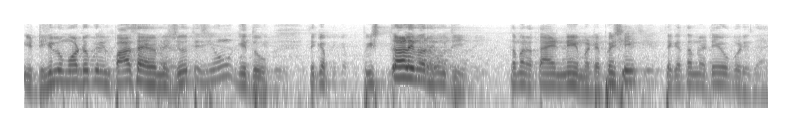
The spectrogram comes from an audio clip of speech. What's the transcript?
એ ઢીલું મોઢું કરીને પાસ આવ્યો. મેં જ્યોતિષી શું કીધું? તો કે, પિસ્તાળીસ વર્ષ સુધી તમારા તાણ નહીં મટે. પછી તો કે, તમને ટેવ પડી જાય.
